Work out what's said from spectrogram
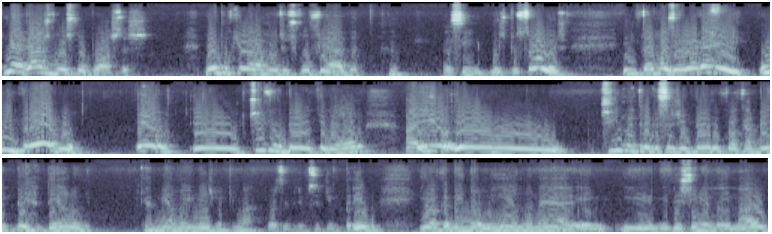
negar as duas propostas. Não porque eu era muito desconfiada assim, das pessoas, então, mas eu agarrei. O emprego, eu, eu tive um emprego aquele ano, aí eu, eu tinha uma entrevista de emprego que eu acabei perdendo, que a minha mãe mesma que marcou essa entrevista de emprego, e eu acabei não indo, né? E, e me deixei minha mãe mal.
